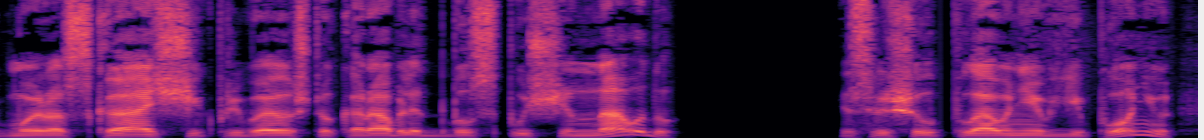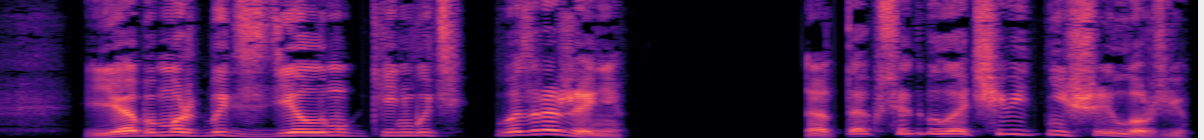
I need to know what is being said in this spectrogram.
бы мой рассказчик прибавил, что корабль этот был спущен на воду и совершил плавание в Японию, я бы, может быть, сделал ему какие-нибудь возражения. А так все это было очевиднейшей ложью.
